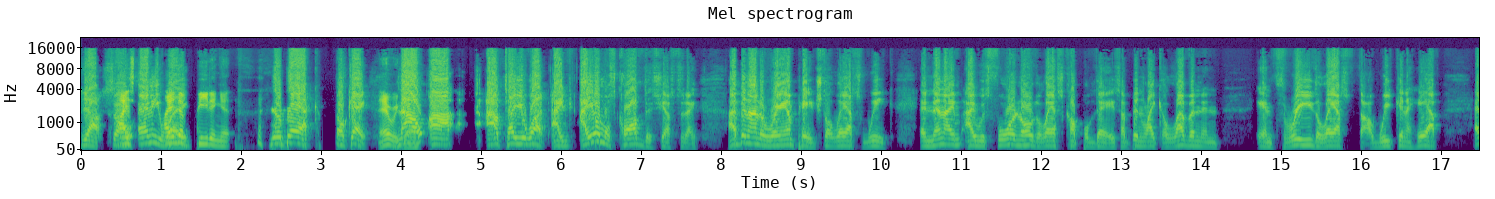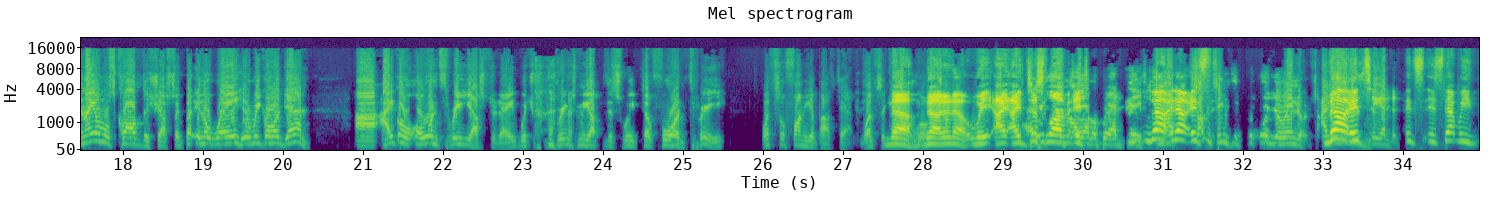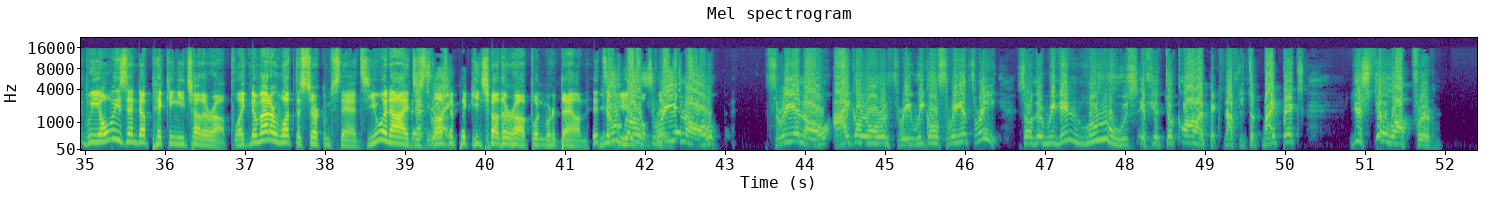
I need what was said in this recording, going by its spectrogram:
Yeah. So I- I end up beating it. you're back. Okay. There we now, go. uh, I'll tell you what. I I almost called this yesterday. I've been on a rampage the last week, and then I I was four zero the last couple days. I've been like eleven and and three the last uh, week and a half, and I almost called this yesterday. But in a way, here we go again. Uh, I go zero and three yesterday, which brings me up this week to four and three. What's so funny about that? Once again, No, no, no, no. We I, I just love it. have a bad day. No, no, it's- something seems to tickle your innards. I No, it's- it. It's it's that we we always end up picking each other up. Like no matter what the circumstance, you and I just That's love to pick each other up when we're down. It's a you go three thing. and zero, three and zero. I go zero and three. We go three and three. So that we didn't lose if you took all our picks. Now, if you took my picks, you're still up for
